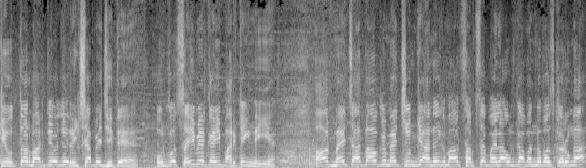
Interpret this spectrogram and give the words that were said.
कि उत्तर भारतीय जो रिक्शा पे जीते हैं उनको सही में कहीं पार्किंग नहीं है। और मैं चाहता हूँ कि मैं चुन के आने के बाद सबसे पहला उनका बंदोबस्त करूँगा।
